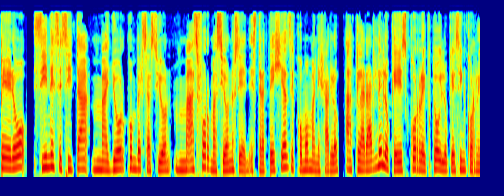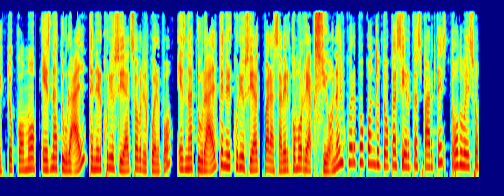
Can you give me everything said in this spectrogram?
pero sí necesita mayor conversación, más formación, o sea, estrategias de cómo manejarlo, aclararle lo que es correcto y lo que es incorrecto, cómo es natural tener curiosidad sobre el cuerpo, es natural tener curiosidad para saber cómo reacciona el cuerpo cuando toca ciertas partes, todo eso,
